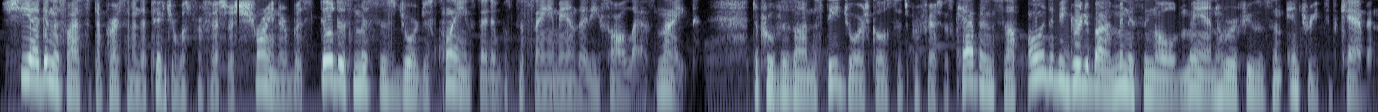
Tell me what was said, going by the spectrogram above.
She identifies that the person in the picture was Professor Schreiner, but still dismisses George's claims that it was the same man that he saw last night. To prove his honesty, George goes to the professor's cabin himself, only to be greeted by a menacing old man who refuses him entry to the cabin.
